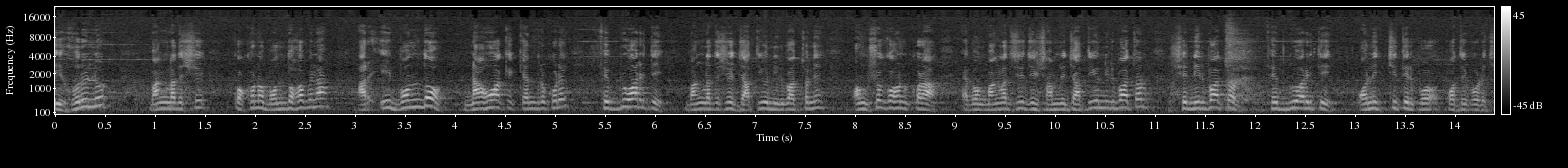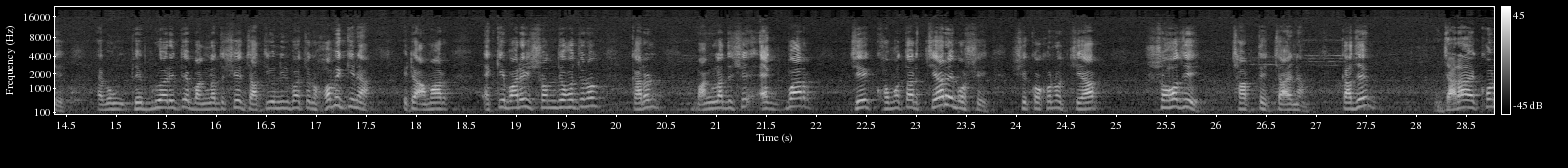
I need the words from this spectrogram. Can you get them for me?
এই হরিলুট বাংলাদেশে কখনো বন্ধ হবে না। আর এই বন্ধ না হওয়াকে কেন্দ্র করে ফেব্রুয়ারিতে বাংলাদেশের জাতীয় নির্বাচনে অংশগ্রহণ করা এবং বাংলাদেশের যে সামনে জাতীয় নির্বাচন, সে নির্বাচন ফেব্রুয়ারিতে অনিশ্চিতের পথে পড়েছে। এবং ফেব্রুয়ারিতে বাংলাদেশে জাতীয় নির্বাচন হবে কি না এটা আমার একেবারেই সন্দেহজনক। কারণ বাংলাদেশে একবার যে ক্ষমতার চেয়ারে বসে, সে কখনো চেয়ার সহজে ছাড়তে চায় না। কাজে যারা এখন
